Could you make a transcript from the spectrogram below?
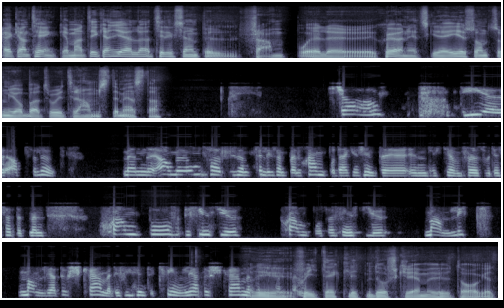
jag kan tänka mig att det kan gälla till exempel schampo eller skönhetsgrejer, sånt som jag bara tror är trams det mesta. Ja, det är absolut. Men, ja, men om man tar till exempel, till exempel schampo, där kanske inte är en direkt jämförelse på det sättet. Men schampo, det finns ju schampo, så finns det ju manligt, manliga duschkrämer. Det finns inte kvinnliga duschkrämer. Ja, det är ju skitäckligt med duschkräm överhuvudtaget.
